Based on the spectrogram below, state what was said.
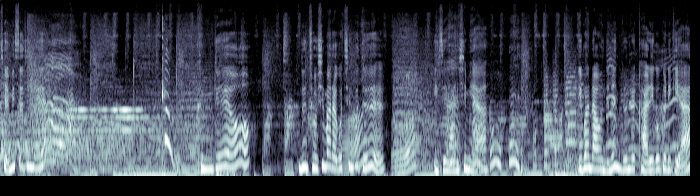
재밌어지네. 금괴요. 눈 조심하라고 친구들. 이제 안심이야. 이번 라운드는 눈을 가리고 그리기야.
